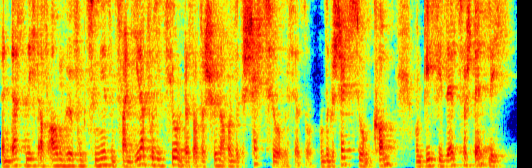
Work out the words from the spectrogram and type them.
wenn das nicht auf Augenhöhe funktioniert, und zwar in jeder Position, das ist auch das Schöne, auch unsere Geschäftsführung ist ja so. Unsere Geschäftsführung kommt und geht wie selbstverständlich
